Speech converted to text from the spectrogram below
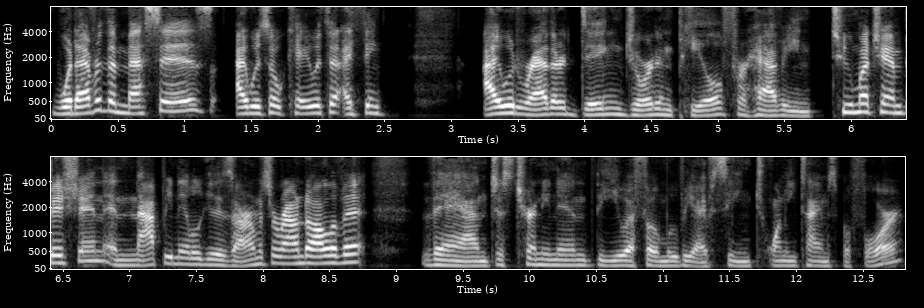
whatever the mess is, I was okay with it. I think I would rather ding Jordan Peele for having too much ambition and not being able to get his arms around all of it than just turning in the UFO movie I've seen 20 times before.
